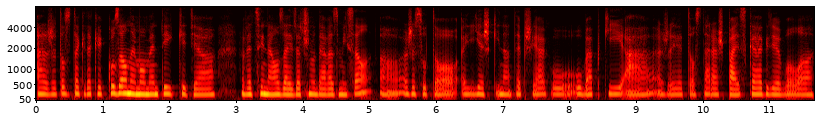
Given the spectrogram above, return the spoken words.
a že to sú také, také kuzelné momenty, keď veci naozaj začnú dávať zmysel, že sú to ježky na tepšiach u, u babky a že je to stará špajska, kde bola,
